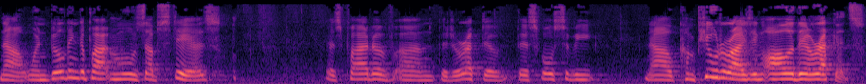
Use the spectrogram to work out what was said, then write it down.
Now, when building department moves upstairs, as part of um, the directive, they're supposed to be now computerizing all of their records,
